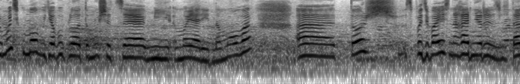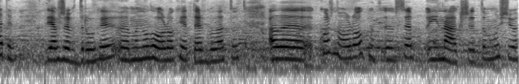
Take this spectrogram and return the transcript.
Румунську мову я вибрала, тому що це мій, моя рідна мова. Е, Тож сподіваюся на гарні результати. Я вже вдруге. Е, Минулого року я теж була тут, але кожного року е, все інакше, тому що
